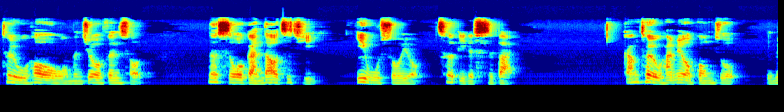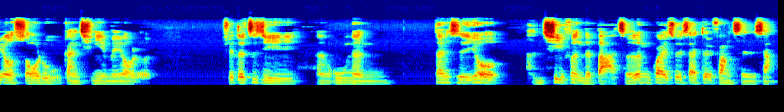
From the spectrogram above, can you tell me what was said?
退伍后，我们就分手了。那时我感到自己一无所有，彻底的失败。刚退伍还没有工作，也没有收入，感情也没有了，觉得自己很无能，但是又很气愤的把责任怪罪在对方身上，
